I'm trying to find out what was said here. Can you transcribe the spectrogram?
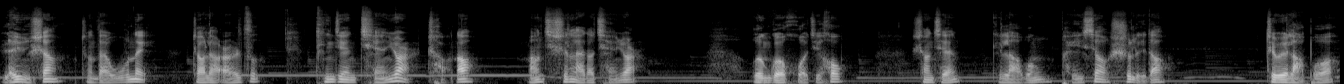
雷允上正在屋内照料儿子，听见前院吵闹，忙起身来到前院，问过伙计后，上前给老翁陪笑施礼道：“这位老伯，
